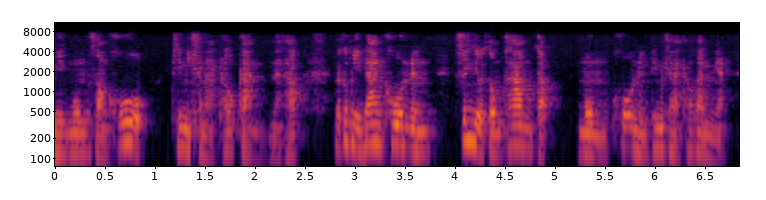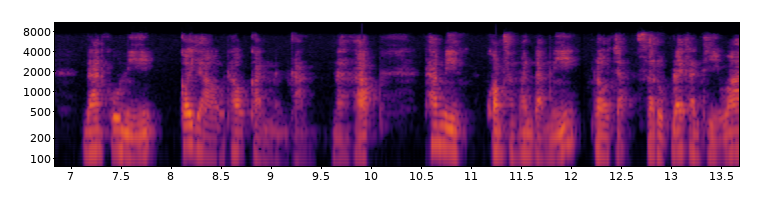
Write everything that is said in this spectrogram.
มีมุมสองคู่ที่มีขนาดเท่ากันนะครับ แล้วก็มีด้านคู่หนึ่งซึ่งอยู่ตรงข้ามกับมุมคู่หนึ่งที่มีขนาดเท่ากันเนี่ยด้านคู่นี้ก็ยาวเท่ากันเหมือนกันนะครับ ถ้ามีความสัมพันธ์แบบนี้เราจะสรุปได้ทันทีว่า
